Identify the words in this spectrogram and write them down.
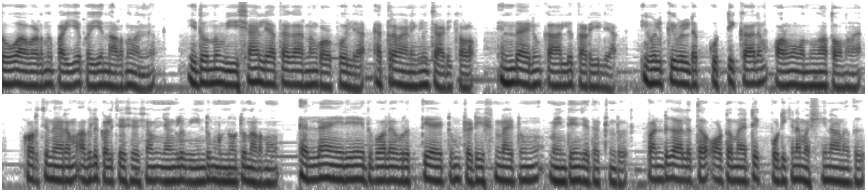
തോ അവിടുന്ന് പയ്യെ പയ്യെ നടന്നു വന്നു. ഇതൊന്നും വീശാനില്ലാത്ത കാരണം കുഴപ്പമില്ല. എത്ര വേണമെങ്കിലും ചാടിക്കോളാം. എന്തായാലും കാലിൽ തടയില്ല. ഇവൾക്ക് ഇവളുടെ കുട്ടിക്കാലം ഓർമ്മ വന്നു എന്നാ തോന്നണേ. കുറച്ച് നേരം അതിൽ കളിച്ച ശേഷം ഞങ്ങൾ വീണ്ടും മുന്നോട്ട് നടന്നു. എല്ലാ ഏരിയയും ഇതുപോലെ വൃത്തിയായിട്ടും ട്രഡീഷണലായിട്ടും മെയിന്റെയിൻ ചെയ്തിട്ടുണ്ട്. പണ്ട് കാലത്തെ ഓട്ടോമാറ്റിക് പൊടിക്കണ മെഷീനാണിത്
